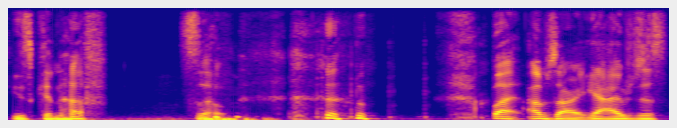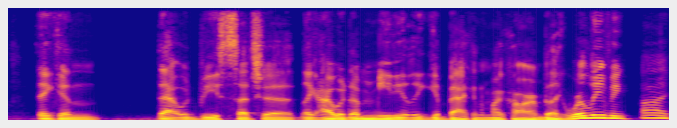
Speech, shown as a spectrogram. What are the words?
He's enough. So but I'm sorry. Yeah, I was just thinking that would be such a like I would immediately get back into my car and be like, We're leaving. Bye.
